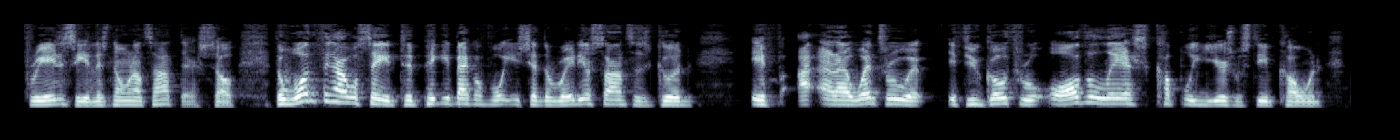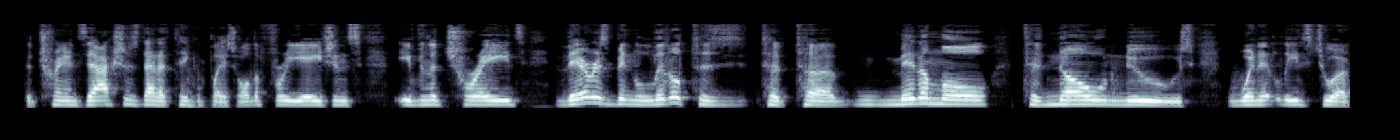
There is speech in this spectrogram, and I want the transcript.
free agency, and there's no one else out there. So the one thing I will say to piggyback off what you said, the radio silence is good if I, and I went through it, if you go through all the last couple years with Steve Cohen, the transactions that have taken place, all the free agents, even the trades, there has been little to to, to minimal to no news when it leads to a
